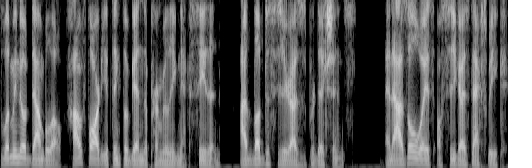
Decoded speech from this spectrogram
So let me know down below, how far do you think they'll get in the Premier League next season? I'd love to see your guys' predictions. And as always, I'll see you guys next week.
